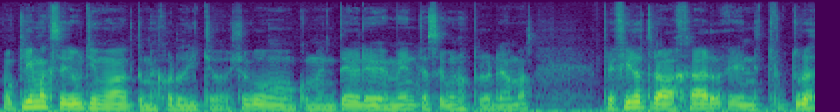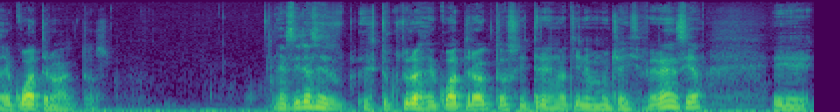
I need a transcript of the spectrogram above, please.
o clímax del último acto, mejor dicho. Yo como comenté brevemente hace algunos programas, prefiero trabajar en estructuras de cuatro actos. En las estructuras de cuatro actos y tres no tienen mucha diferencia. Eh,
